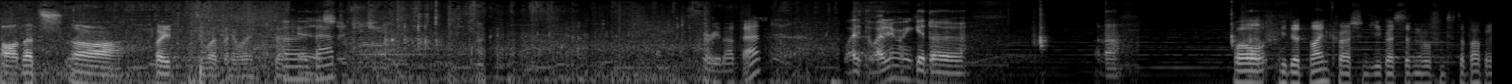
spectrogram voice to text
Oh, that's. Oh, wait, it's a wipe anyway. Okay. Uh, Okay, Sorry about that. Why, why didn't we get a... I don't know. well, he did Mind Crush, and you guys didn't move into the bubble.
